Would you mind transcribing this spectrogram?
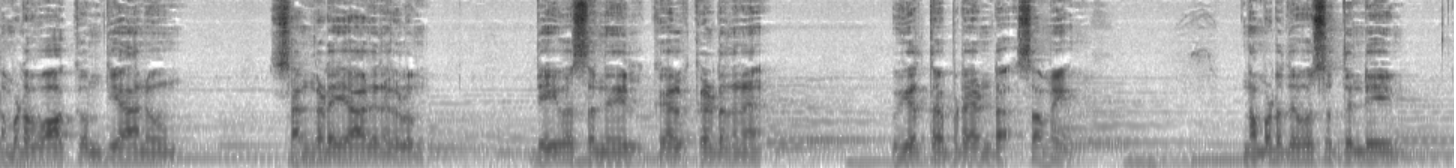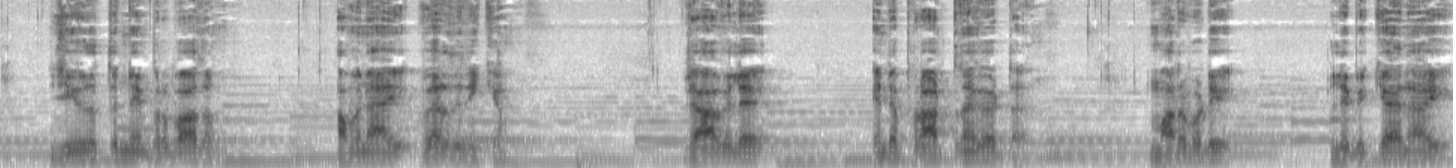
നമ്മുടെ വാക്കും ധ്യാനവും സങ്കടയാചനകളും ദൈവസന്നിധിയിൽ കേൾക്കേണ്ടതിന് ഉയർത്തപ്പെടേണ്ട സമയം. നമ്മുടെ ദിവസത്തിന്റെയും ജീവിതത്തിന്റെയും പ്രഭാതം അവനായി വേർതിരിക്കാം. രാവിലെ എന്റെ പ്രാർത്ഥന കേട്ട് മറുപടി ലഭിക്കാനായി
